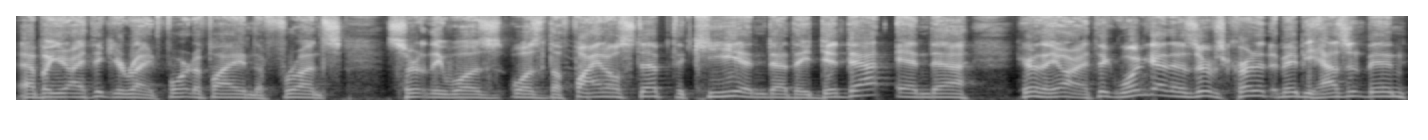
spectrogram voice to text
Uh, but you know I think you're right. Fortifying the fronts certainly was was the final step, the key, and uh, they did that. And uh, here they are. I think one guy that deserves credit that maybe hasn't been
